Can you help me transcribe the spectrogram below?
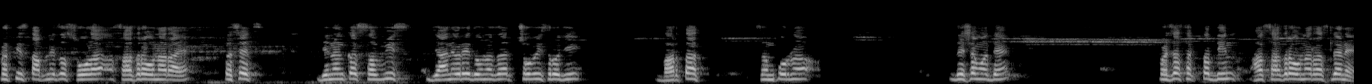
प्रतिस्थापनेचा सोहळा साजरा होणार आहे. तसेच दिनांक सव्वीस जानेवारी दोन हजार चोवीस रोजी भारतात संपूर्ण देशामध्ये प्रजासत्ताक दिन हा साजरा होणार असल्याने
